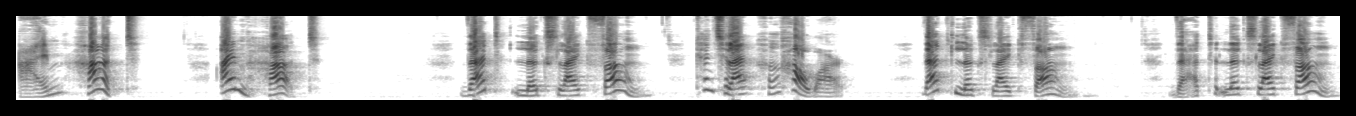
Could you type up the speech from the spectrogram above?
I'm hot. I'm hot. That looks like fun. 看起来很好玩。That looks like fun. That looks like fun.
